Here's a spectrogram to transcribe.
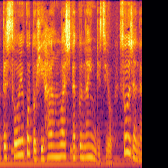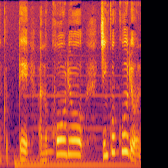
私そういうこと批判はしたくないんですよ。そうじゃなくってあの考慮人工考慮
